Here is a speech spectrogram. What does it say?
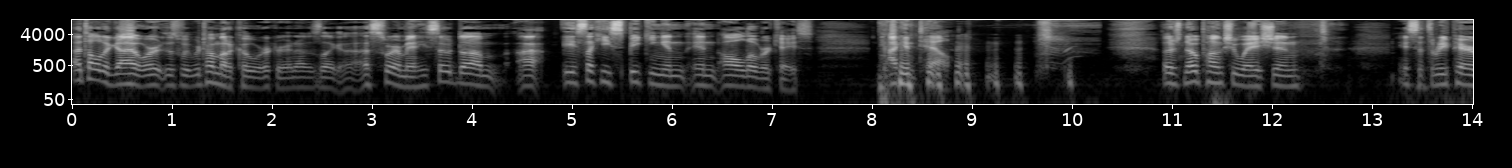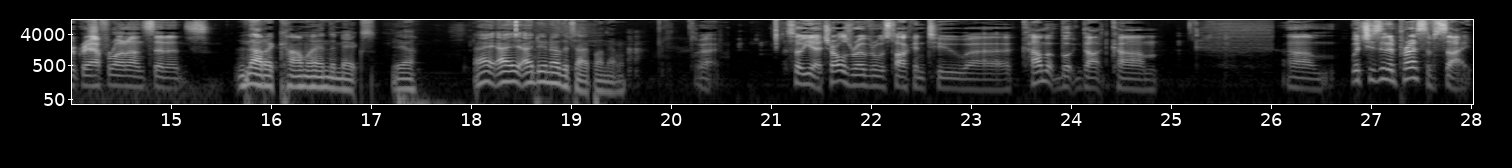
I told a guy at work this week. We're talking about a coworker, and I was like, I swear, man, he's so dumb. I, it's like he's speaking in in all lowercase. I can tell. There's no punctuation. It's a three paragraph run on sentence. Not a comma in the mix. Yeah. I, I, I do know the type on that one. Right. So yeah, Charles Roven was talking to uh, comicbook.com, um, which is an impressive site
